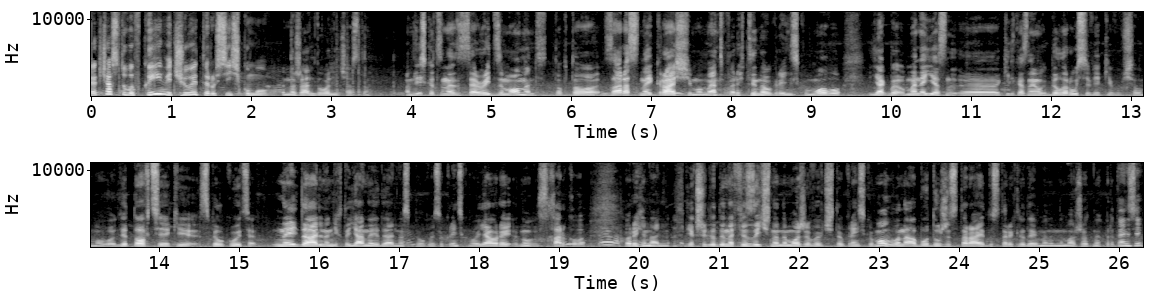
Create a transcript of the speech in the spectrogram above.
Як часто ви в Києві чуєте російську мову? На жаль, доволі часто. Англійська це називається read the moment, тобто зараз найкращий момент перейти на українську мову. Якби у мене є е, кілька знайомих білорусів, які вивчили мову, литовці, які спілкуються не ідеально, ніхто я не ідеально спілкуюся українською мовою. Я ори- ну, з Харкова оригінально. Якщо людина фізично не може вивчити українську мову, вона або дуже стара, і до старих людей в мене немає жодних претензій,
